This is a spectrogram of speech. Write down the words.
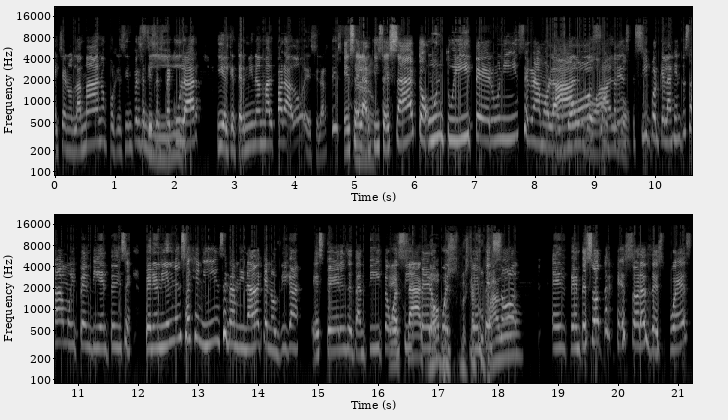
échenos la mano, porque siempre se empieza Sí. a especular y el que termina mal parado es el artista. Es el artista, exacto. Un Twitter, un Instagram o las Algo, dos o algo. tres. Sí, porque la gente estaba muy pendiente, dice, pero ni un mensaje en Instagram ni nada que nos diga, espérense tantito o así. Pero No, pues, pues, está empezó, ocupado. Em- empezó tres horas después.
